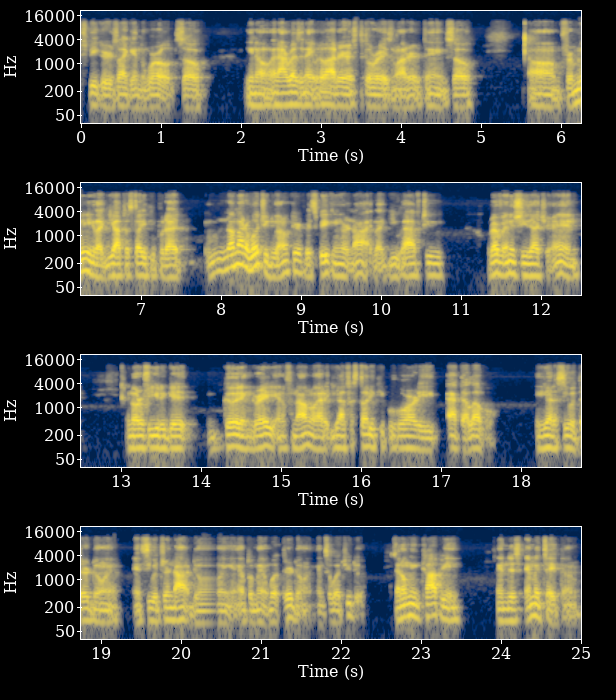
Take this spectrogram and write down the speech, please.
speakers like in the world. So, you know, and I resonate with a lot of their stories and a lot of their things. So, um, for me, like you have to study people that no matter what you do, I don't care if it's speaking or not, like you have to, whatever industry that you're in, in order for you to get good and great and phenomenal at it, you have to study people who are already at that level. You got to see what they're doing and see what you're not doing and implement what they're doing into what you do. I don't mean copy and just imitate them,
